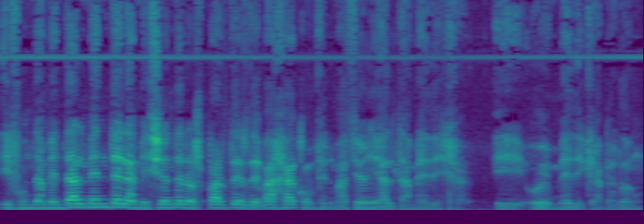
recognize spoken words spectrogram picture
y fundamentalmente la emisión de los partes de baja, confirmación y alta médica. Y, uy, médica, perdón.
